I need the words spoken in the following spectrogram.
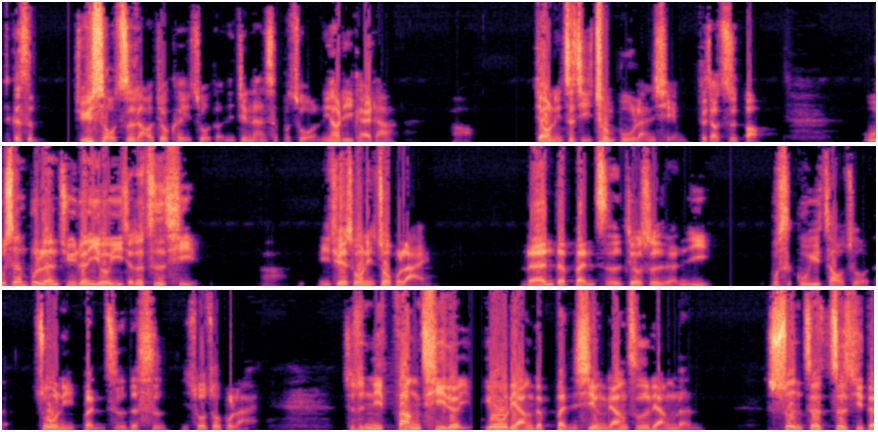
这个是举手之劳就可以做的，你竟然是不做，你要离开他啊，叫你自己寸步难行，这叫自暴。无身不能，居人犹异，叫做自弃啊！你却说你做不来。人的本质就是仁义，不是故意造作的。做你本职的事，你说做不来，就是你放弃了优良的本性、良知、良能，顺着自己的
